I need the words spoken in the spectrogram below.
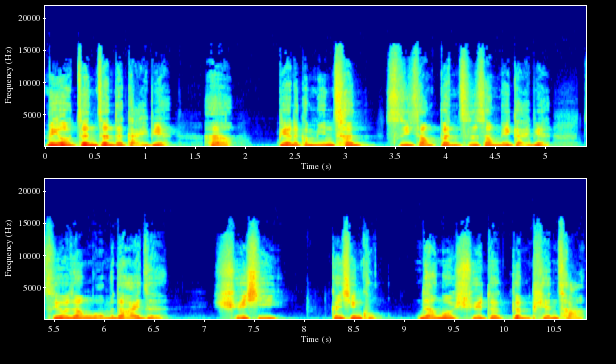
没有真正的改变啊，变了个名称，实际上本质上没改变，只有让我们的孩子学习更辛苦，然后学得更偏差。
